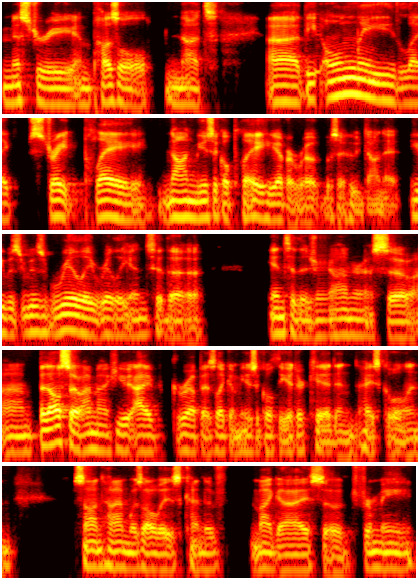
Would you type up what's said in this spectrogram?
mystery and puzzle nut uh, the only like straight play, non-musical play he ever wrote was a whodunit. He was he was really really into the into the genre. So, um, but also I'm a huge. I grew up as like a musical theater kid in high school, and Sondheim was always kind of my guy. So for me,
